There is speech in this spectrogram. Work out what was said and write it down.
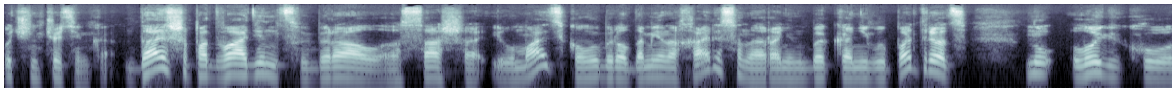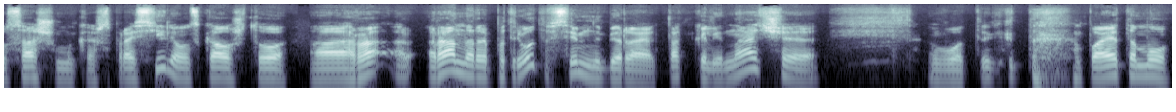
очень четенько. Дальше по 2.11 выбирал э, Саша Илматик. Он выбрал Домена Харрисона, раннинбека Нигл Патриотс. Ну, логику Сашу мы, конечно, спросили. Он сказал, что а, раннеры Патриотов всем набирают. Так или иначе, вот. Поэтому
